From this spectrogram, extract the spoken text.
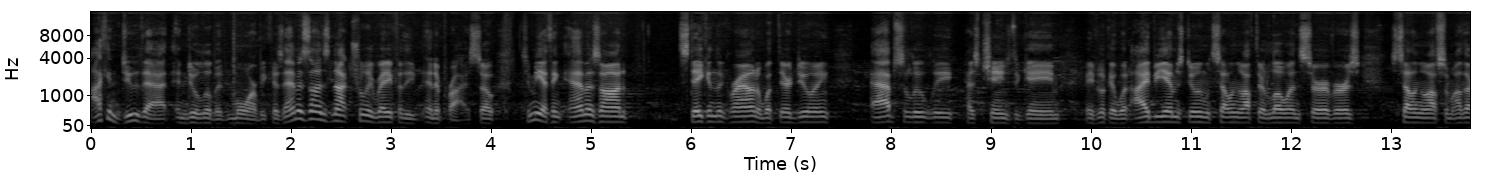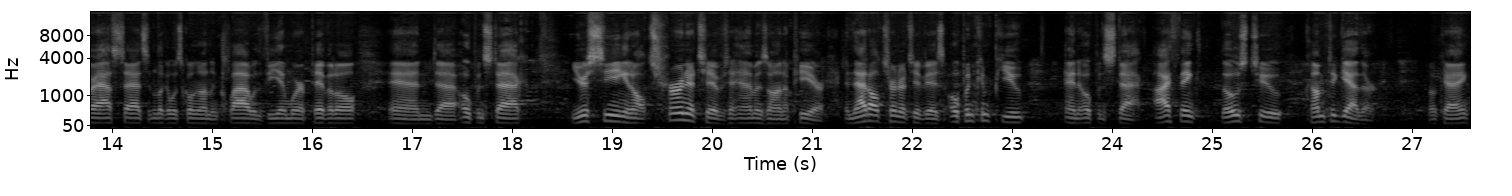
I can do that and do a little bit more because Amazon's not truly ready for the enterprise. So to me, I think Amazon, stake in the ground and what they're doing absolutely has changed the game. If you look at what IBM's doing with selling off their low-end servers, selling off some other assets, and look at what's going on in cloud with VMware Pivotal and uh, OpenStack, you're seeing an alternative to Amazon appear. And that alternative is Open Compute and OpenStack. I think those two come together, okay,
